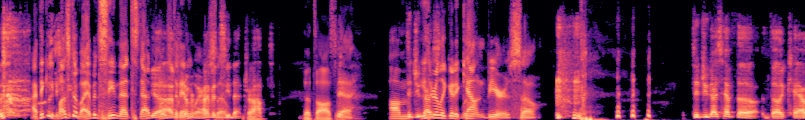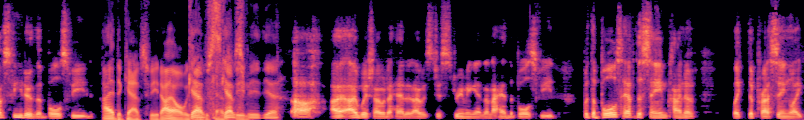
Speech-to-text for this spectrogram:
I think he must have. I haven't seen that stat yeah, I've posted never, anywhere. I haven't so- seen that dropped. That's awesome. Yeah, Um, Did you he's guys really good at was- counting beers. So Did you guys have the the Cavs feed or the Bulls feed? I had the Cavs feed. I always had the Cavs, Cavs, Cavs feed. feed. Yeah, Uh, I, I wish I would have had it. I was just streaming it and I had the Bulls feed. But the Bulls have the same kind of like depressing like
